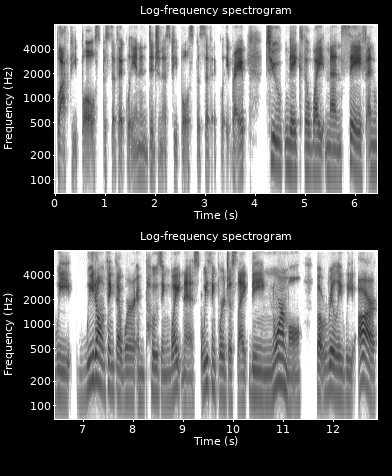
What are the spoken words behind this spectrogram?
black people specifically and indigenous people specifically, right? To make the white men safe and we we don't think that we're imposing whiteness. We think we're just like being normal, but really we are.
